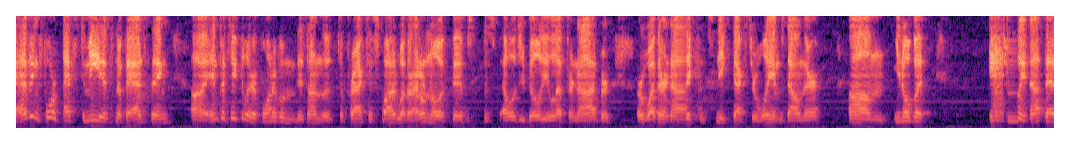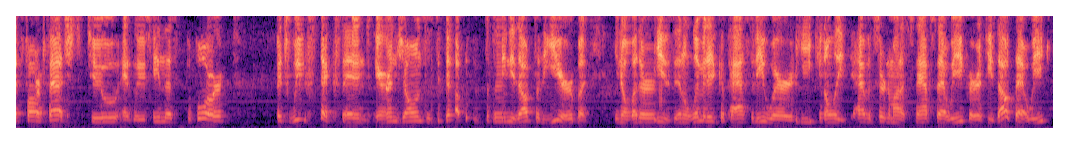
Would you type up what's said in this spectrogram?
having four backs to me isn't a bad thing. Uh, in particular, if one of them is on the, the practice squad, whether I don't know if Bibbs eligibility left or not, or or whether or not they can sneak Dexter Williams down there. Um, you know, but it's really not that far fetched to, and we've seen this before. It's week six, and Aaron Jones is up. Doesn't mean he's out for the year, but you know whether he's in a limited capacity where he can only have a certain amount of snaps that week, or if he's out that week,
